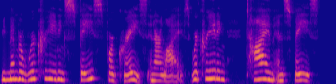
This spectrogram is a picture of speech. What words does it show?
Remember, we're creating space for grace in our lives. We're creating time and space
